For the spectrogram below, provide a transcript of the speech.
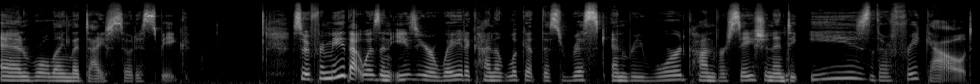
and rolling the dice, so to speak. So for me, that was an easier way to kind of look at this risk and reward conversation and to ease the freak out.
